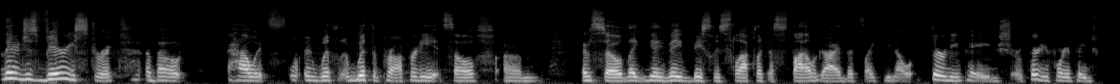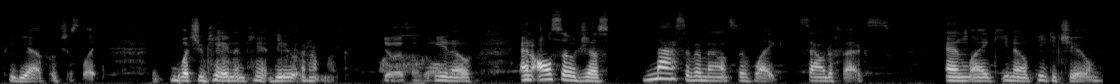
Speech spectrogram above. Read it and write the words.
they're just very strict about how it's with with the property itself. Um, and so like they, they basically slapped like a style guide that's like you know 30 page or 30 40 page pdf of just like what you can and can't do and i'm like Yeah, that sounds "Oh," awful. you know and also just massive amounts of like sound effects and like you know pikachu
